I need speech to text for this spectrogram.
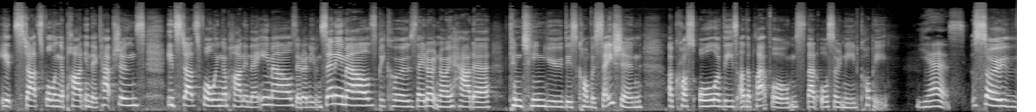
it starts falling apart in their captions. It starts falling apart in their emails. They don't even send emails because they don't know how to continue this conversation across all of these other platforms that also need copy. Yes. So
